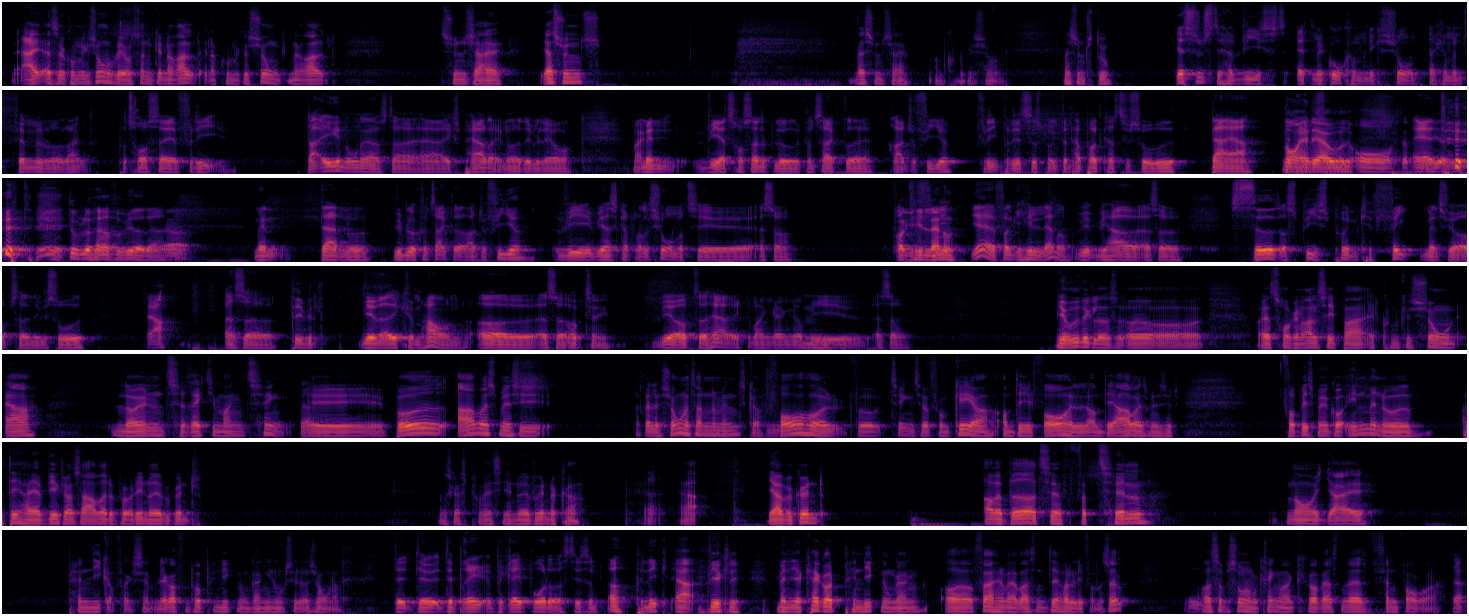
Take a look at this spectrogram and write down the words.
Men nej, altså kommunikationsproblemer sådan generelt, eller kommunikation generelt, synes jeg, jeg synes, hvad synes jeg om kommunikation? Hvad synes du? Jeg synes, det har vist, at med god kommunikation, der kan man fem minutter langt. På trods af, fordi der er ikke nogen af os, der er eksperter i noget af det, vi laver. Nej. Men vi er trods alt blevet kontaktet af Radio 4, fordi på det tidspunkt, den her podcast vi så ude, der er... Når den jeg her er og der Ja, du blev her forvirret der. Ja. Men der er den ude. Vi blev kontaktet af Radio 4. Vi, vi har skabt relationer til, altså... Folk i hele landet. Ja, folk i hele landet. Vi, vi har altså siddet og spist på en café, mens vi har optaget en episode. Ja, Altså, det er vildt. vi har været i København, og altså, optag. vi har optaget her rigtig mange gange, og Mm. vi, altså, Vi har udviklet os, og, og, og jeg tror generelt set bare, at kommunikation er nøglen til rigtig mange ting. Ja. Øh, både arbejdsmæssige relationer til andre mennesker, mm. forhold, få ting til at fungere, om det er et forhold, eller om det er arbejdsmæssigt. For hvis man går ind med noget, og det har jeg virkelig også arbejdet på, og det er noget, jeg er begyndt, nu skal jeg også på, hvad jeg siger, noget jeg er begyndt at gøre. Ja. ja. Jeg er begyndt at være bedre til at fortælle, når jeg panikker for eksempel. Jeg kan godt finde på at panik nogle gange i nogle situationer. det, det, det begreb bruger du også til sådan, åh, oh, panik. Ja, virkelig. Men jeg kan godt panik nogle gange. Og førhen var jeg bare sådan, det holder lige for mig selv. Mm. Og så personer omkring mig kan godt være sådan, hvad fanden foregår der? Ja.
